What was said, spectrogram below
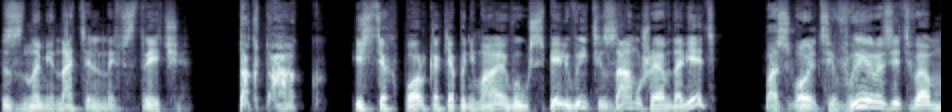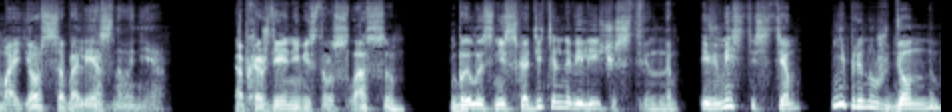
знаменательной встречи. «Так-так, и с тех пор, как я понимаю, вы успели выйти замуж и овдоветь? Позвольте выразить вам мое соболезнование. Обхождение мистера Сласса было снисходительно величественным и вместе с тем непринужденным,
